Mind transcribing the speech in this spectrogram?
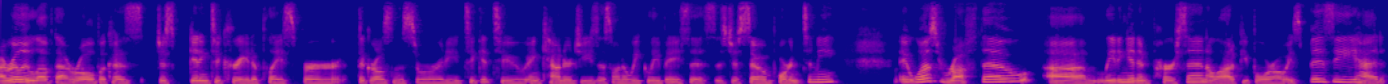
I really love that role because just getting to create a place for the girls in the sorority to get to encounter Jesus on a weekly basis is just so important to me. It was rough though, um, leading it in person. A lot of people were always busy, had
